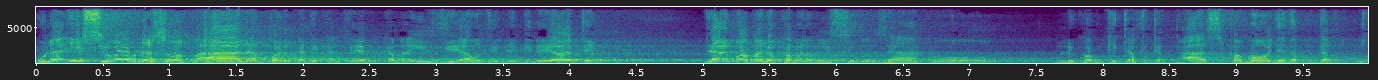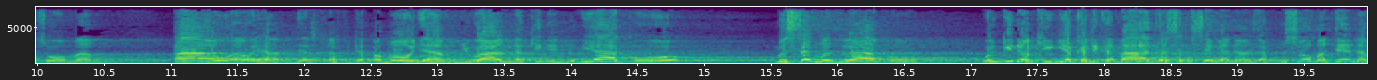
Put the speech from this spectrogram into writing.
unaishi wewe unasoma pahala mfano katika sehemu kama hizi au sehemu nyingine yote jambo ambalo kwamba na muhisi mwenzako mlikuwa mkitafuta pasi pamoja za kusoma au awe hamjatafuta pamoja hamjuani lakini ndugu yako mwislamu mwenzi wako wengine wakiingia katika baadhi ya sehemu sehemu anaanza kusoma tena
